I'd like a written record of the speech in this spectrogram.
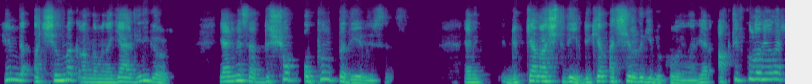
hem de açılmak anlamına geldiğini gördüm. Yani mesela the shop opened da diyebilirsiniz. Yani dükkan açtı değil, dükkan açıldı gibi kullanıyorlar. Yani aktif kullanıyorlar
